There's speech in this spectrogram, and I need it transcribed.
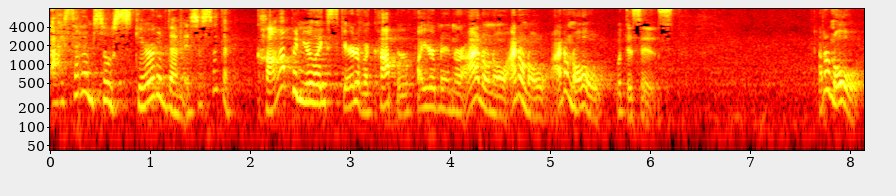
I said I'm so scared of them. Is this like a cop and you're like scared of a cop or a fireman or I don't know. I don't know. I don't know what this is. I don't know.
